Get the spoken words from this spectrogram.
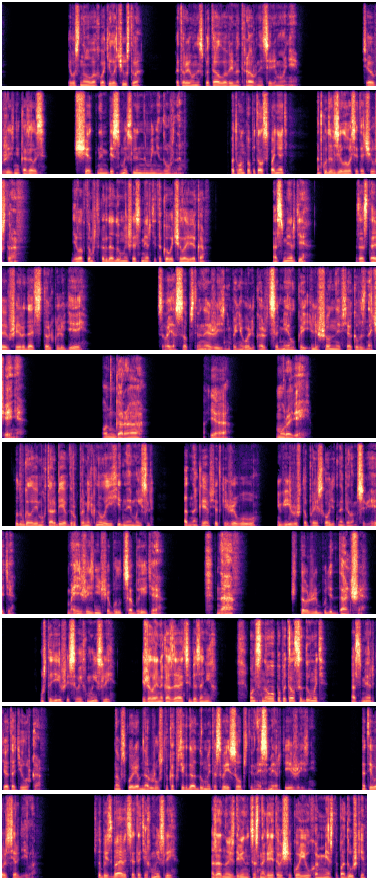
Его снова охватило чувство, которое он испытал во время траурной церемонии. Все в жизни казалось тщетным, бессмысленным и ненужным. Потом он попытался понять, откуда взялось это чувство. Дело в том, что когда думаешь о смерти такого человека, о смерти, заставившей рыдать столько людей, Своя собственная жизнь поневоле кажется мелкой и лишенной всякого значения. Он гора, а я муравей. Тут в голове Мухтарбея вдруг промелькнула ехидная мысль. Однако я все-таки живу, вижу, что происходит на белом свете. В моей жизни еще будут события. Да, что же будет дальше? Устыдившись своих мыслей, желая наказать себя за них, он снова попытался думать о смерти Ататюрка. Но вскоре обнаружил, что, как всегда, думает о своей собственной смерти и жизни. Это его рассердило. Чтобы избавиться от этих мыслей, а заодно и сдвинуться с нагретого щекой и ухом места подушки,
